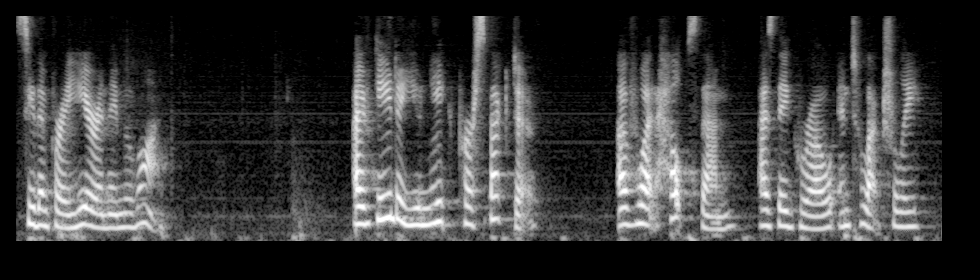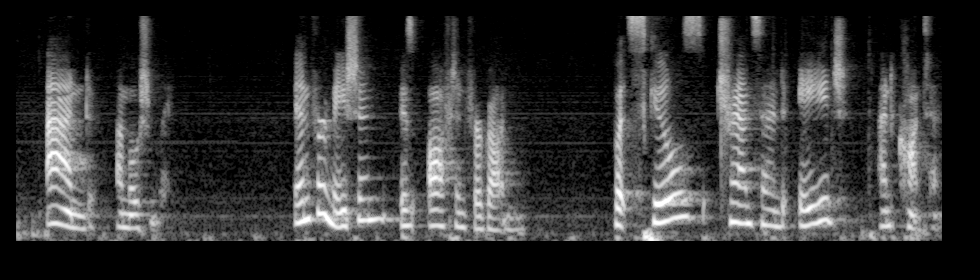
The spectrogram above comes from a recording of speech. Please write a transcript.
see them for a year and they move on. I've gained a unique perspective of what helps them as they grow intellectually and emotionally. Information is often forgotten, but skills transcend age and content.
